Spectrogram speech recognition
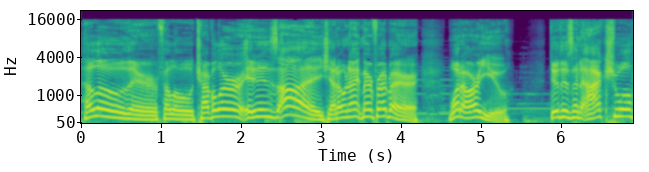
Hello there, fellow traveler. It is I, Shadow Nightmare Fredbear. What are you? Dude, there's an actual-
